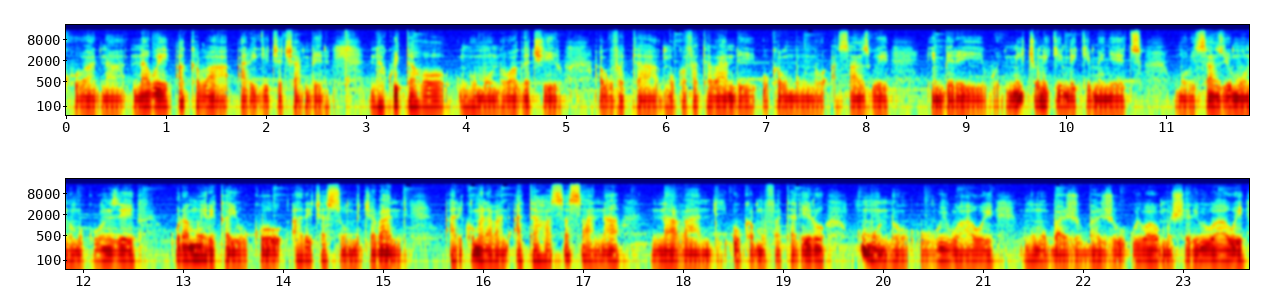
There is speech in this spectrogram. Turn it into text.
kubana nawe akaba ari igice cya mbere ntakwitaho nk'umuntu w'agaciro agufata nk'uko afata abandi ukaba umuntu asanzwe imbere yiwe nicyo n'ikindi kimenyetso mu bisanzwe iyo umuntu mukunze uramwereka yuko hari icyo asumbije abandi ari kumwe n'abandi atahasasana n'abandi ukamufata rero nk'umuntu w'iwawe nk'umubajubaju w'iwawe umusheri w'iwawe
